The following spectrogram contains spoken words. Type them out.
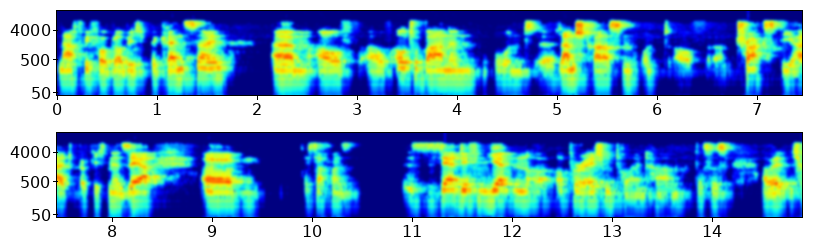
nach wie vor, glaube ich, begrenzt sein ähm, auf, auf Autobahnen und äh, Landstraßen und auf ähm, Trucks, die halt wirklich eine sehr ähm, ich sag mal, sehr definierten Operation Point haben. Das ist, aber ich,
